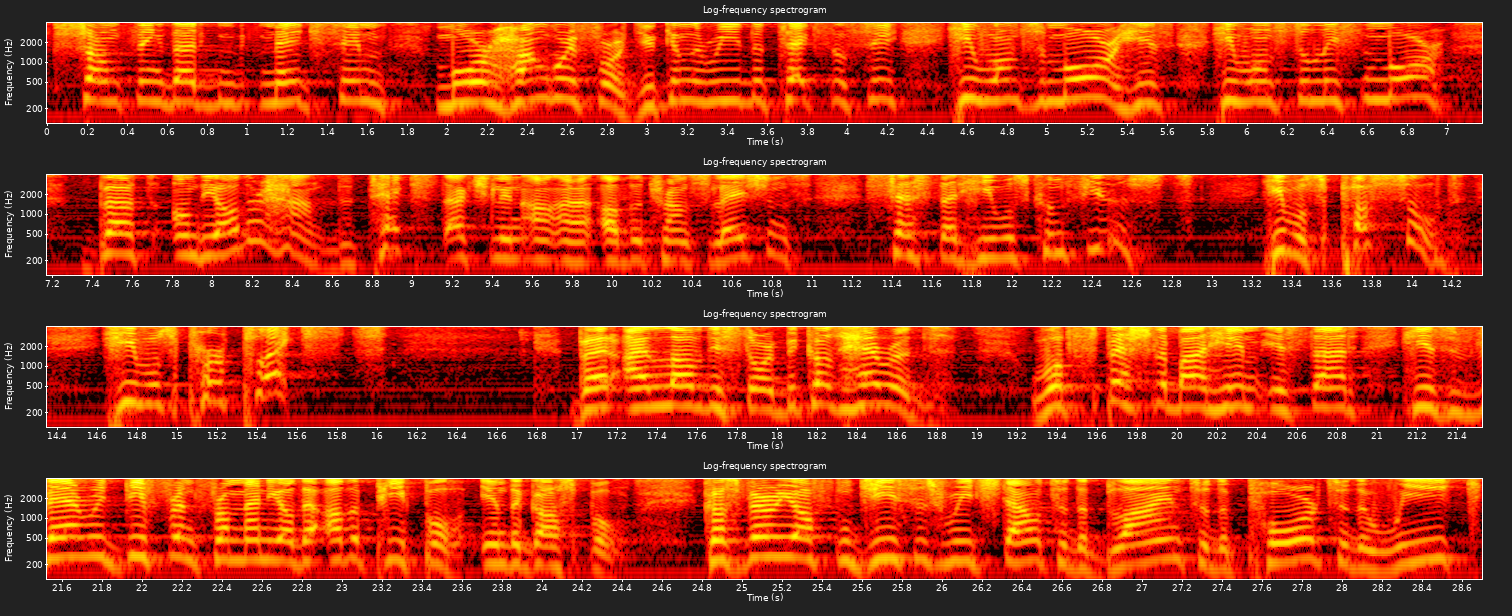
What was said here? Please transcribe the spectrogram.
something that makes him more hungry for it. You can read the text and see he wants more, He's, he wants to listen more. But on the other hand, the text actually in uh, uh, other translations says that he was confused, he was puzzled, he was perplexed. But I love this story because Herod What's special about him is that he's very different from many of the other people in the gospel. Because very often Jesus reached out to the blind, to the poor, to the weak,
